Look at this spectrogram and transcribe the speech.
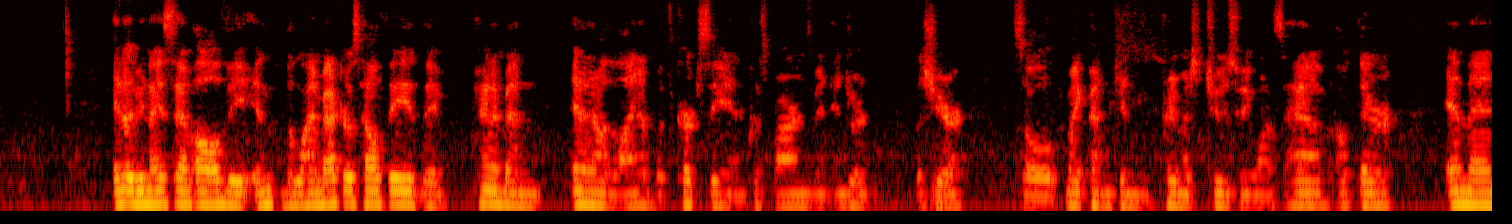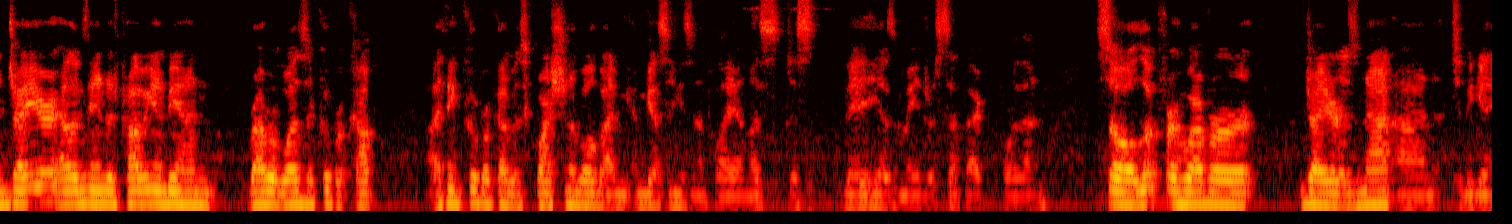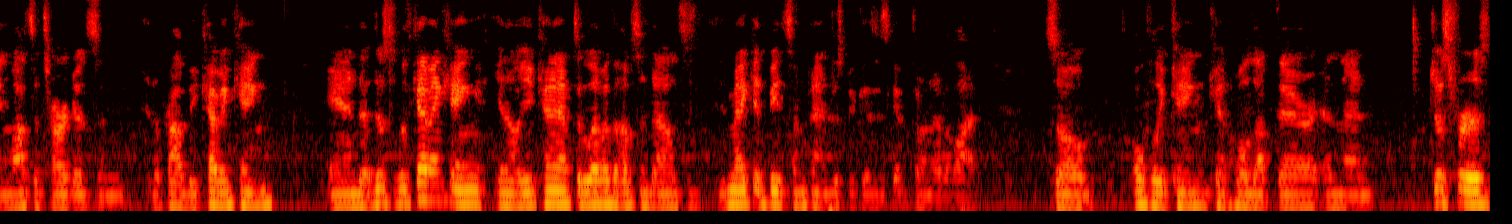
It'll be nice to have all the in, the linebackers healthy. They've kind of been in and out of the lineup with Kirksey and Krys Barnes being injured this year. So Mike Pettine can pretty much choose who he wants to have out there. And then Jaire Alexander is probably going to be on Robert Woods or Cooper Kupp. I think Cooper Kupp is questionable, but I'm, I'm guessing he's going to play unless just they, he has a major setback before then. So look for whoever Jaire is not on to be getting lots of targets, and it'll probably be Kevin King. And just with Kevin King, you know, you kind of have to live with the ups and downs. He might get beat sometimes just because he's getting thrown out a lot. So hopefully King can hold up there, and then just for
